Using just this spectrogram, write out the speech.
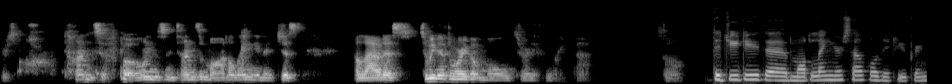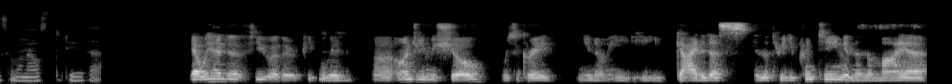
there's tons of bones and tons of modeling, and it just allowed us so we didn't have to worry about molds or anything like that. So Did you do the modeling yourself, or did you bring someone else to do that? yeah, we had a few other people. We had uh, Andre Michaud was a great, you know, he he guided us in the 3D printing and then the Maya,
